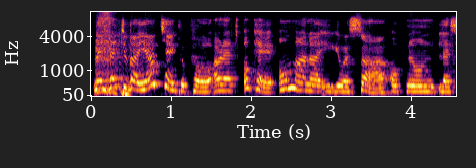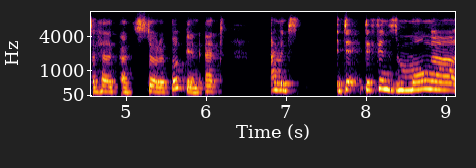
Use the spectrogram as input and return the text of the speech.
Men vet du vad jag tänker på? Är att okej, okay, om man är i USA och någon läser högt att större boken, att I mean, det, det, finns många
